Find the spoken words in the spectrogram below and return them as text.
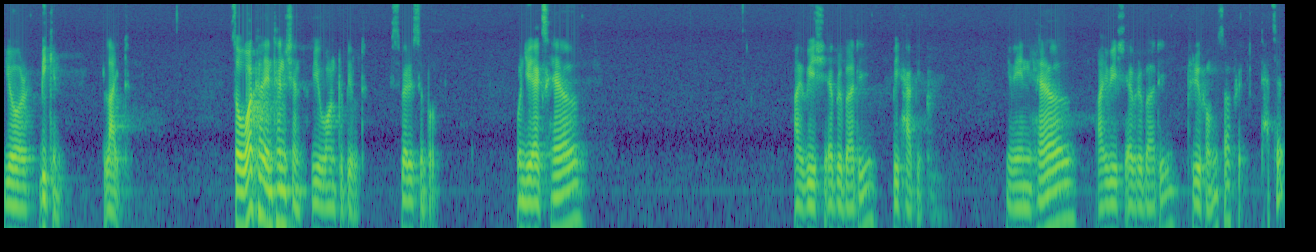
your beacon light. So what kind of intention you want to build? It's very simple. When you exhale, I wish everybody be happy. You inhale, I wish everybody free from suffering. That's it.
